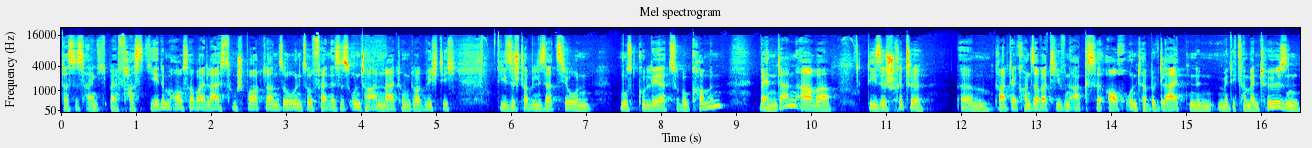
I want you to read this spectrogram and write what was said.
Das ist eigentlich bei fast jedem, außer bei Leistungssportlern so. Insofern ist es unter Anleitung dort wichtig, diese Stabilisation muskulär zu bekommen. Wenn dann aber diese Schritte ähm, gerade der konservativen Achse auch unter begleitenden medikamentösen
